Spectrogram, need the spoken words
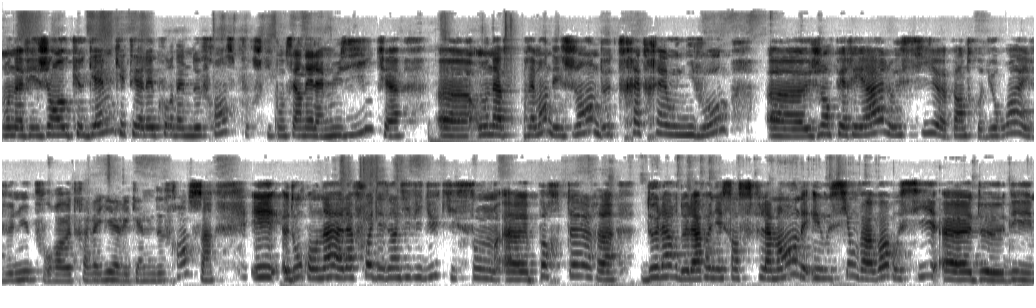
on avait Jean Hauqueghem qui était à la cour d'Anne de France pour ce qui concernait la musique. Euh, on a vraiment des gens de très très haut niveau Euh, Jean Péréal aussi, euh, peintre du roi, est venu pour euh, travailler avec Anne de France. Et donc on a à la fois des individus qui sont porteurs de l'art de la Renaissance flamande et aussi on va avoir aussi de, des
